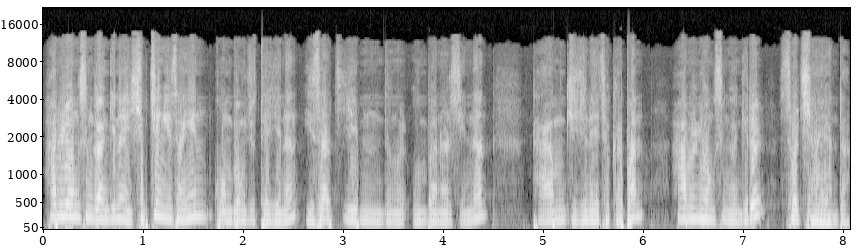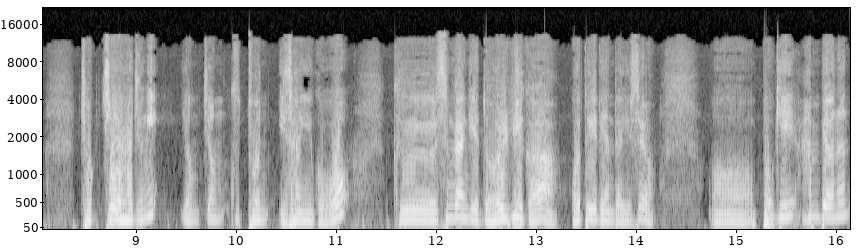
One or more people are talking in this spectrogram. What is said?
하물용 승강기는 10층 이상인 공동주택에는 이삿짐 등을 운반할 수 있는 다음 기준에 적합한 하물용 승강기를 설치해야 한다. 적재 하중이 0.9톤 이상이고 그 승강기의 넓이가 어떻게 된다 했어요? 어, 폭이 한 변은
